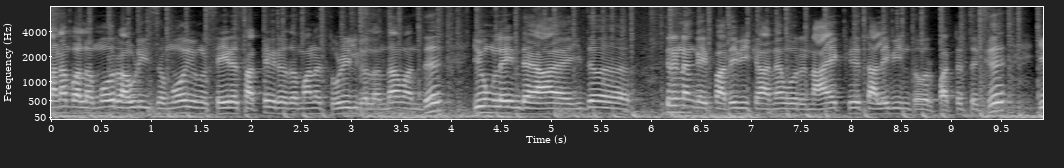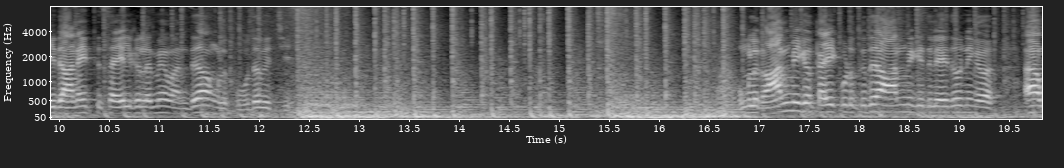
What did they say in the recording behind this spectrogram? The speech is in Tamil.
பணபலமோ ரவுடிசமோ இவங்க செய்கிற சட்டவிரோதமான தொழில்களும் தான் வந்து இவங்களை இந்த இதை இது திருநங்கை பதவிக்கான ஒரு நாயக்கு தலைவின்ற ஒரு பட்டத்துக்கு இது அனைத்து செயல்களுமே வந்து அவங்களுக்கு உதவிச்சு. உங்களுக்கு ஆன்மீகம் கை கொடுக்குது ஆன்மீகத்தில் ஏதோ நீங்கள்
